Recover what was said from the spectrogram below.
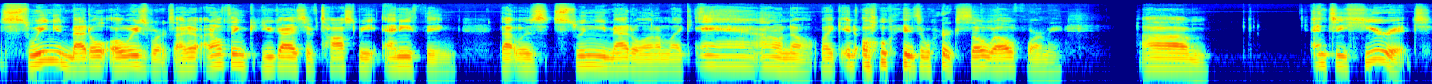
swing and metal always works. I don't I don't think you guys have tossed me anything that was swingy metal and I'm like, eh, I don't know. Like it always works so well for me. Um and to hear it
